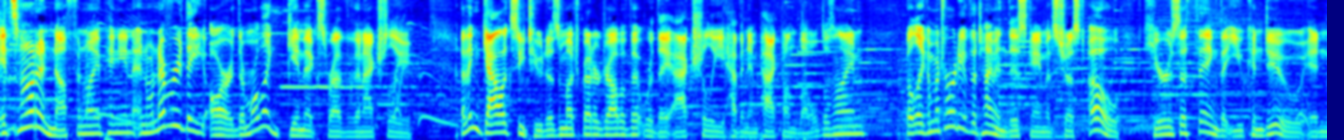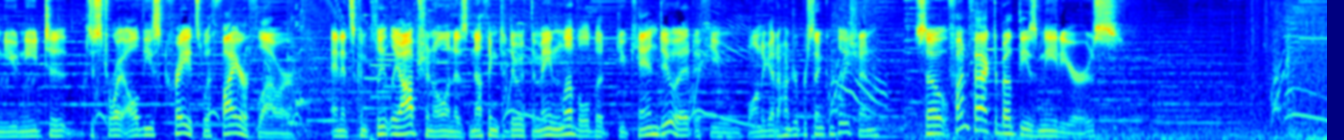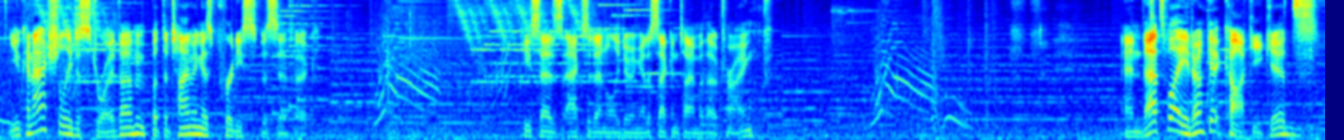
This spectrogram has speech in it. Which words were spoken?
it's not enough in my opinion, and whenever they are, they're more like gimmicks rather than actually I think Galaxy 2 does a much better job of it, where they actually have an impact on level design. But like a majority of the time in this game, it's just, oh, here's a thing that you can do, and you need to destroy all these crates with Fire Flower. And it's completely optional and has nothing to do with the main level, but you can do it if you want to get 100% completion. So, fun fact about these meteors. You can actually destroy them, but the timing is pretty specific. He says accidentally doing it a second time without trying. And that's why you don't get cocky, kids.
